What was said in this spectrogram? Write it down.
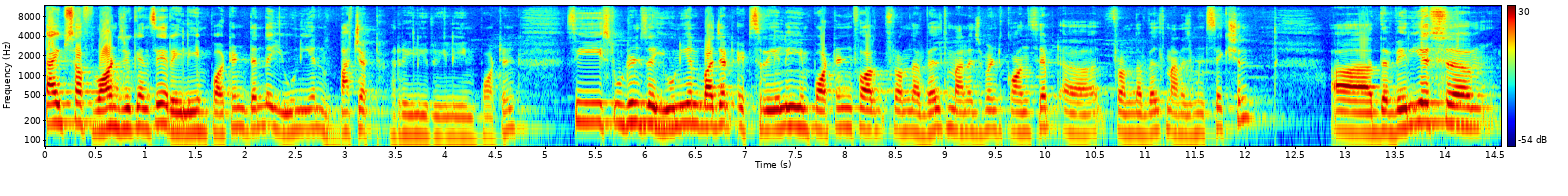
types of bonds you can say really important. Then the union budget, really, really important. See students, the union budget, it's really important for from the wealth management concept, uh, from the wealth management section. Uh, the various um,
